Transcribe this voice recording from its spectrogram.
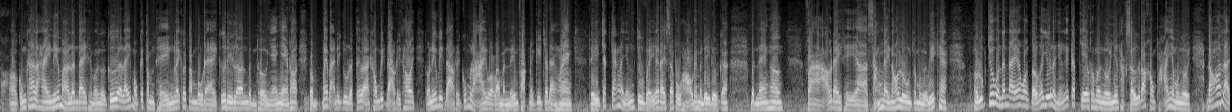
Còn ờ, cũng khá là hay nếu mà lên đây thì mọi người cứ lấy một cái tâm thiện lấy cái tâm bồ đề cứ đi lên bình thường nhẹ nhàng thôi. Rồi mấy bạn đi du lịch thì mấy bạn không biết đạo thì thôi. Còn nếu biết đạo thì cúng lại hoặc là mình niệm phật này kia cho đàng hoàng. Thì chắc chắn là những chư vị ở đây sẽ phù hộ để mình đi được à, bình an hơn. Và ở đây thì à, sẵn đây nói luôn cho mọi người biết ha hồi lúc trước anh đến đây á quan tượng ở dưới là những cái cáp treo thôi mọi người nhưng thật sự đó không phải nha mọi người. Đó là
